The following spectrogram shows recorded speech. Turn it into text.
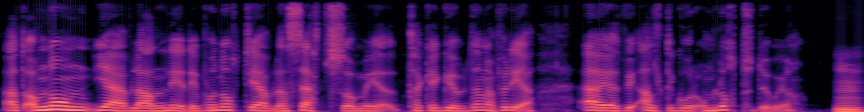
Att av någon jävla anledning, på något jävla sätt som är, tacka gudarna för det, är ju att vi alltid går omlott du och jag. Mm.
